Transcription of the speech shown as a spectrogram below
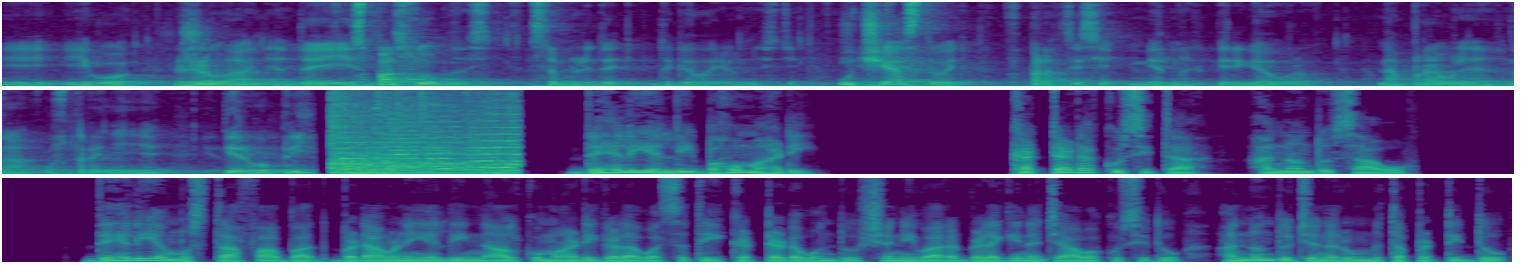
и его желание, да и способность соблюдать договоренности, участвовать в процессе мирных переговоров, направленных на устранение первопричин ದೆಹಲಿಯಲ್ಲಿ ಬಹುಮಹಡಿ ಕಟ್ಟಡ ಕುಸಿತ ಹನ್ನೊಂದು ಸಾವು ದೆಹಲಿಯ ಮುಸ್ತಾಫಾಬಾದ್ ಬಡಾವಣೆಯಲ್ಲಿ ನಾಲ್ಕು ಮಹಡಿಗಳ ವಸತಿ ಕಟ್ಟಡವೊಂದು ಶನಿವಾರ ಬೆಳಗಿನ ಜಾವ ಕುಸಿದು ಹನ್ನೊಂದು ಜನರು ಮೃತಪಟ್ಟಿದ್ದು,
